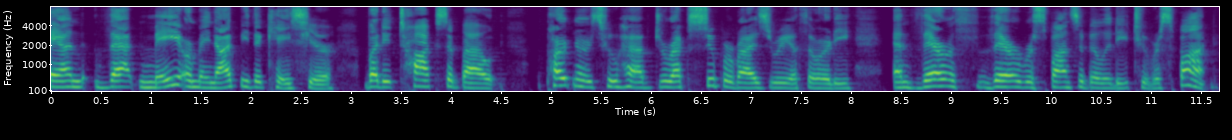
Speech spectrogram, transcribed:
And that may or may not be the case here, but it talks about partners who have direct supervisory authority and their, their responsibility to respond.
